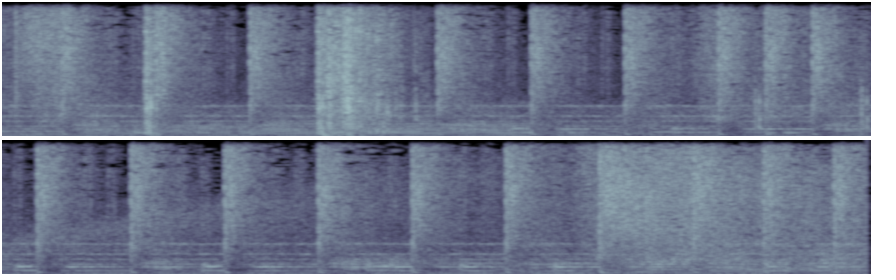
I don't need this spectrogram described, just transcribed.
Thank you.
